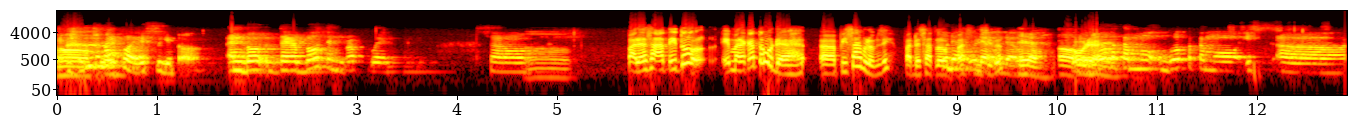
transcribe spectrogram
Oh, Come to my place gitu. And both they're both in Brooklyn. So Oh. Pada saat itu eh, mereka tuh udah eh, pisah belum sih? Pada saat lo pas di udah situ? udah Iya. udah. Oh, udah. Gue ketemu gue ketemu is, eh,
